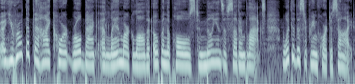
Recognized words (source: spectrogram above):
Uh, you wrote that the High Court rolled back a landmark law that opened the polls to millions of Southern blacks. What did the Supreme Court decide?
